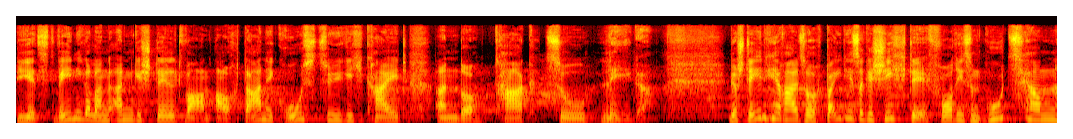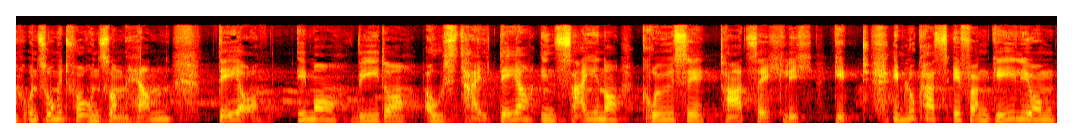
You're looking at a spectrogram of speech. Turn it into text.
die jetzt weniger lang angestellt waren, auch da eine Großzügigkeit an der Tag zu legen. Wir stehen hier also bei dieser Geschichte vor diesem Gutsherrn und somit vor unserem Herrn, der immer wieder austeilt, der in seiner Größe tatsächlich gibt. Im Lukas-Evangelium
